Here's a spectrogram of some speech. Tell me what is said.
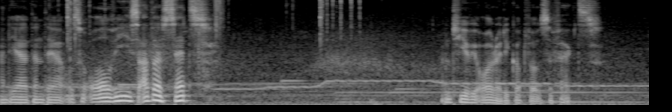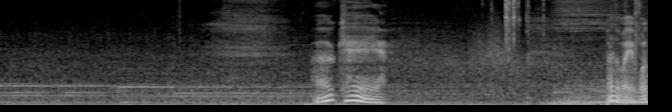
And yeah, then there are also all these other sets. And here we already got those effects. Okay. By the way, what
